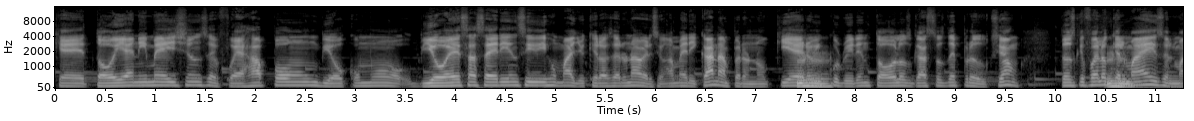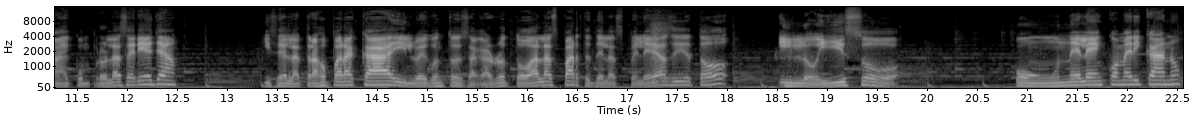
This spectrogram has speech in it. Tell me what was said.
Que Toy Animation se fue a Japón, vio como vio esa serie en sí, dijo, ma, yo quiero hacer una versión americana, pero no quiero incurrir en todos los gastos de producción. Entonces, ¿qué fue lo que el ma hizo? El ma compró la serie allá y se la trajo para acá y luego entonces agarró todas las partes de las peleas y de todo y lo hizo con un elenco americano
